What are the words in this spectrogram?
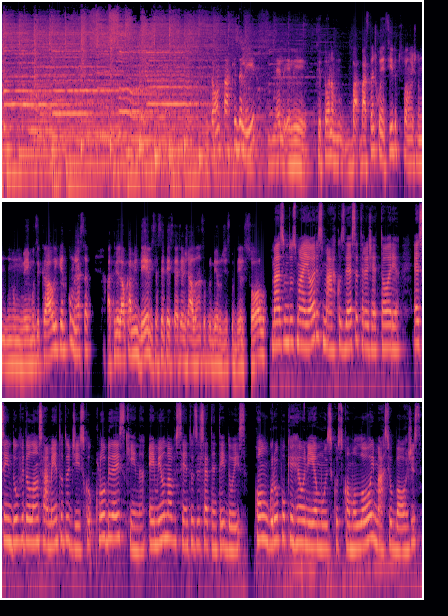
como posso sonhar. Então, a partir dali, ele, ele se torna bastante conhecido, principalmente no, no meio musical, e que ele começa a trilhar o caminho dele. Em 67 ele já lança o primeiro disco dele solo. Mas um dos maiores marcos dessa trajetória é sem dúvida o lançamento do disco Clube da Esquina, em 1972, com um grupo que reunia músicos como Lô e Márcio Borges,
